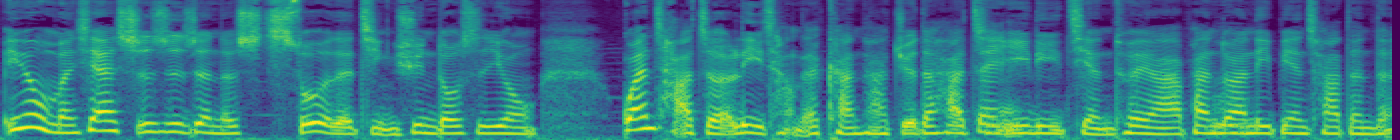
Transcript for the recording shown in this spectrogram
因为我们现在失智症的所有的警讯都是用观察者立场在看他，觉得他记忆力减退啊，判断力变差等等。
